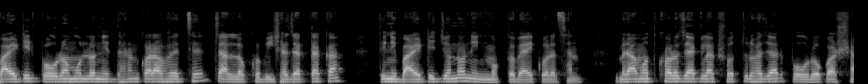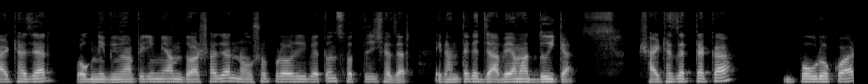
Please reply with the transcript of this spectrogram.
বাড়িটির পৌরমূল্য নির্ধারণ করা হয়েছে চার লক্ষ বিশ হাজার টাকা। তিনি বাড়িটির জন্য নিম্নোক্ত ব্যয় করেছেন। মেরামত খরচ এক লাখ সত্তর হাজার, পৌর কর ষাট হাজার অগ্নি বিমা প্রিমিয়াম দশ হাজার, নৌশো প্রহরী বেতন ছত্রিশ হাজার। এখান থেকে যাবে আমার দুইটা। ষাট হাজার টাকা পৌর কর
